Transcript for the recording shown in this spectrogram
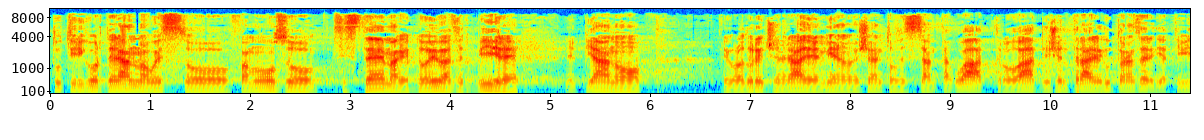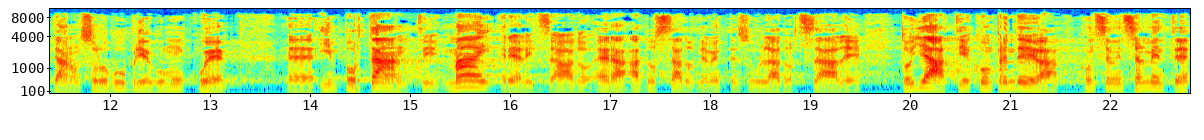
Tutti ricorderanno questo famoso sistema che doveva servire nel piano regolatore generale del 1964 a decentrare tutta una serie di attività non solo pubbliche comunque eh, importanti, mai realizzato, era addossato ovviamente sulla dorsale Togliatti e comprendeva conseguenzialmente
